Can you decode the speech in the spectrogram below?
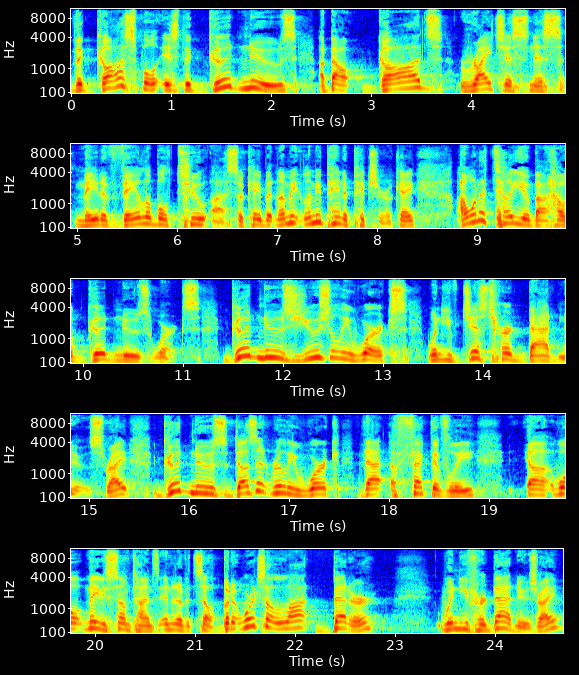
The gospel is the good news about God's righteousness made available to us, okay? But let me let me paint a picture, okay? I want to tell you about how good news works. Good news usually works when you've just heard bad news, right? Good news doesn't really work that effectively. Uh, well, maybe sometimes in and of itself, but it works a lot better when you've heard bad news, right?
